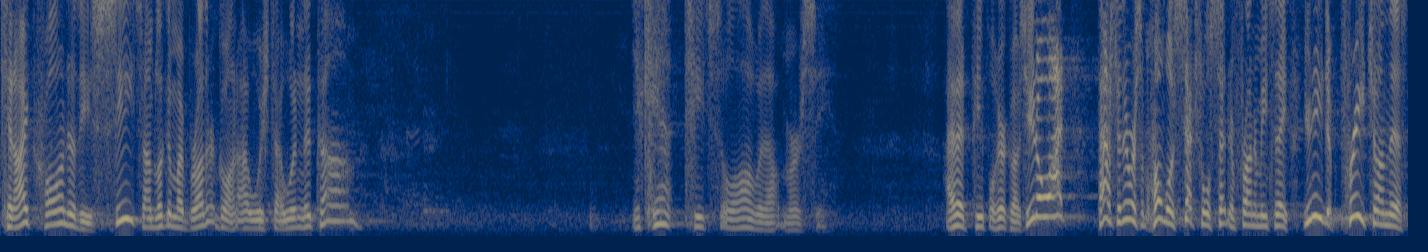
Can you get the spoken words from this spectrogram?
Can I crawl under these seats? I'm looking at my brother going, I wished I wouldn't have come. You can't teach the law without mercy. I've had people here come and say, you know what? Pastor, there were some homosexuals sitting in front of me today. You need to preach on this.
